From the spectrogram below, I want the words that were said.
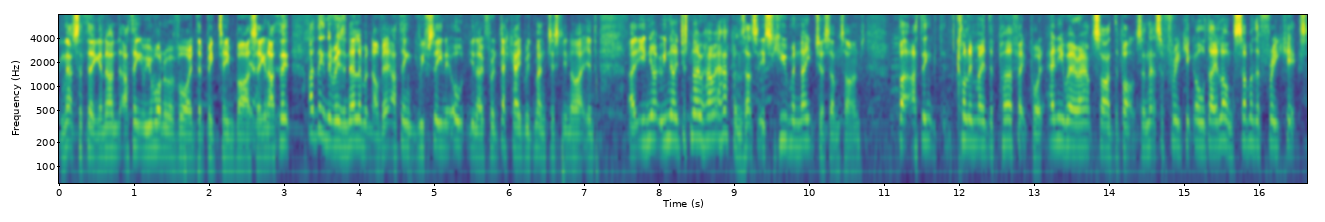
And that's the thing, and I think we want to avoid the big team biasing. and I think I think there is an element of it. I think we've seen it all, you know, for a decade with Manchester United. Uh, you know, you know, just know how it happens. That's it's human nature sometimes. But I think Colin made the perfect point. Anywhere outside the box, and that's a free kick all day long. Some of the free kicks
